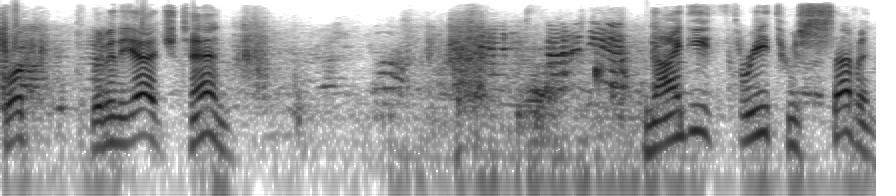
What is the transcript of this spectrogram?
Brooke living the edge, 10. 93 through 7.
